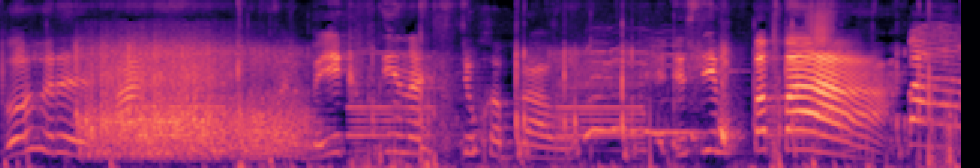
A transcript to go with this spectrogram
блогери, Настя Вербик і Настюха Браво. І всім папа! Па!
